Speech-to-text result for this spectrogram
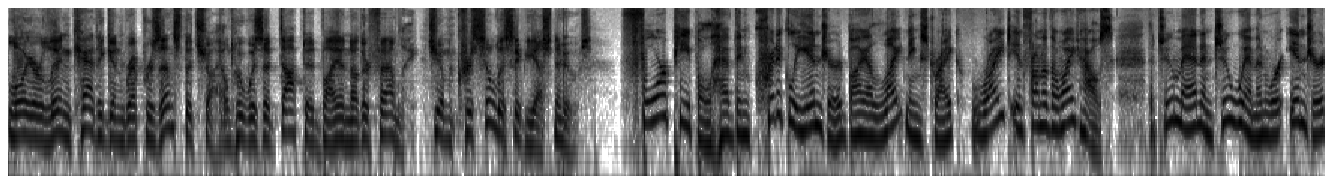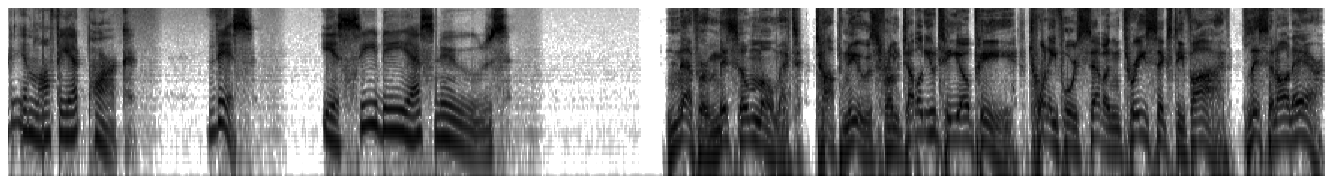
Lawyer Lynne Cadigan represents the child who was adopted by another family. Jim Krasula, CBS News. Four people have been critically injured by a lightning strike right in front of the White House. The two men and two women were injured in Lafayette Park. This is CBS News. Never miss a moment. Top news from WTOP 24 7, 365. Listen on air,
